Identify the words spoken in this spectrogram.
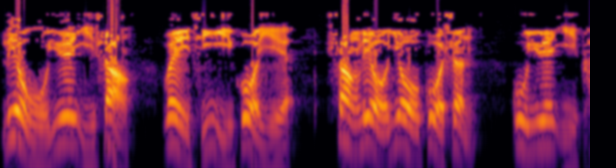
六五曰以上，谓其已过也。上六又过甚，故曰以抗。”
